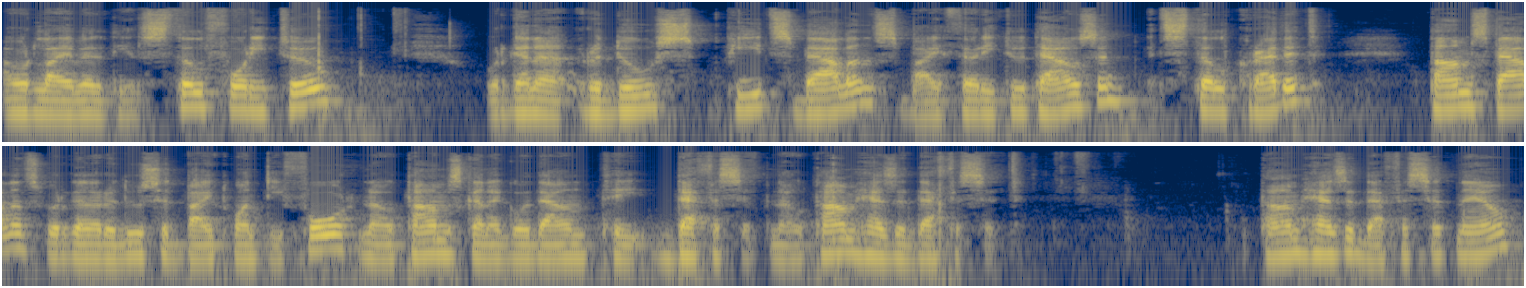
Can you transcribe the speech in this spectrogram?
Our liability is still 42. We're gonna reduce Pete's balance by 32,000. It's still credit. Tom's balance, we're gonna reduce it by 24. Now Tom's gonna go down to deficit. Now Tom has a deficit. Tom has a deficit now.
